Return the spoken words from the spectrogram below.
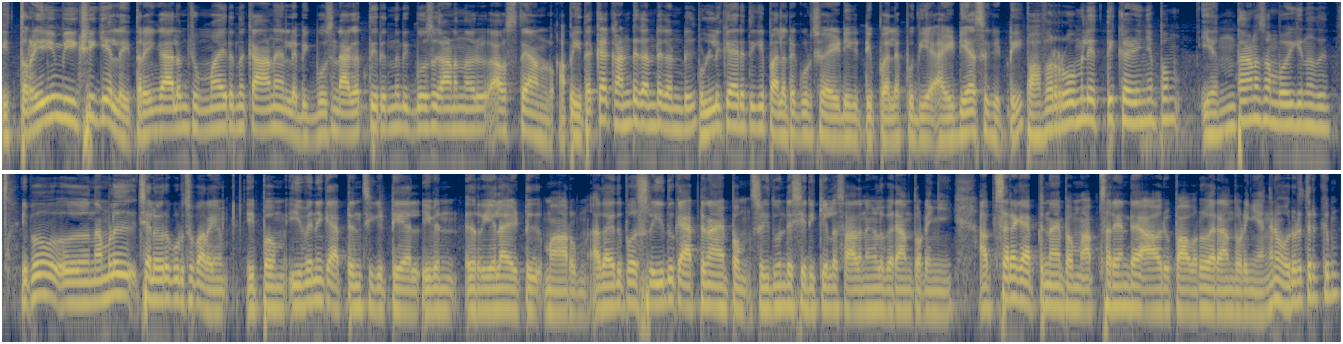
ഇത്രയും വീക്ഷിക്കുകയല്ലേ? ഇത്രയും കാലം ചുമ്മാ ഇരുന്ന് കാണുകയല്ലേ? ബിഗ് ബോസിന്റെ അകത്തിരുന്ന് ബിഗ് ബോസ് കാണുന്ന ഒരു അവസ്ഥയാണല്ലോ. അപ്പൊ ഇതൊക്കെ കണ്ട് കണ്ട് കണ്ട് പുള്ളിക്കാരത്തേക്ക് പലരെ കുറിച്ച് ഐഡിയ കിട്ടി പല പുതിയ ഐഡിയാസ് കിട്ടി. പവർ റൂമിൽ എത്തിക്കഴിഞ്ഞപ്പം എന്താണ് സംഭവിക്കുന്നത്? ഇപ്പോൾ നമ്മൾ ചിലവരെ കുറിച്ച് പറയും. ഇപ്പം ഇവന് ക്യാപ്റ്റൻസി കിട്ടിയാൽ ഇവൻ റിയലായിട്ട് മാറും. അതായത് ഇപ്പോൾ ശ്രീതു ക്യാപ്റ്റൻ ആയപ്പം ശ്രീതുവിന്റെ ശരിക്കുള്ള സാധനങ്ങൾ വരാൻ തുടങ്ങി. അപ്സര ക്യാപ്റ്റൻ ആയപ്പം അപ്സരേന്റെ ആ ഒരു പവർ വരാൻ തുടങ്ങി. അങ്ങനെ ഓരോരുത്തർക്കും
